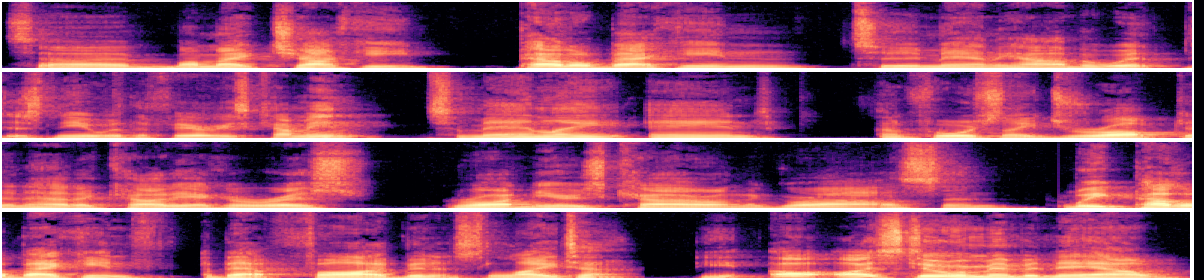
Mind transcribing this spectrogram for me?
So my mate Chucky paddled back in to Manly Harbour, just near where the ferries come in to Manly, and unfortunately dropped and had a cardiac arrest right near his car on the grass. And we paddled back in about five minutes later. I still remember now.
